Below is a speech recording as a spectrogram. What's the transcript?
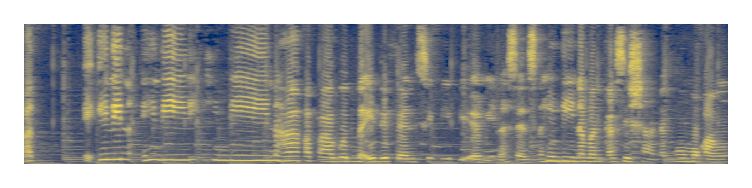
at eh, hindi hindi hindi nakakapagod na i-defend si BBM in a sense na hindi naman kasi siya nagmumukhang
